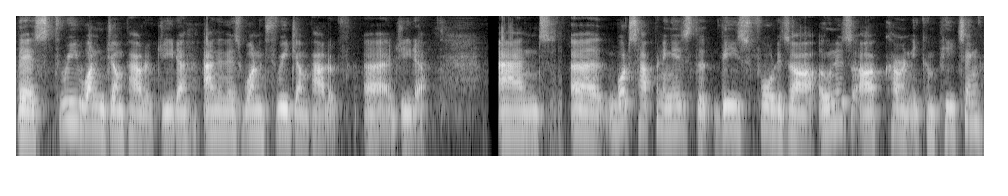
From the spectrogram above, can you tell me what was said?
There's three one jump out of Jita, and then there's one three jump out of uh, Jita. And uh, what's happening is that these Fortizar owners are currently competing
